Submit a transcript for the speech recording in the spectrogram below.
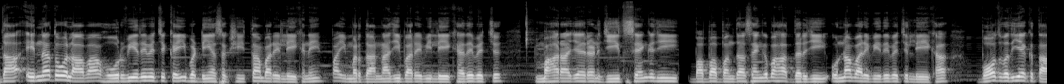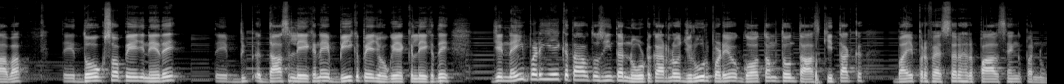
ਦਾ ਇਹਨਾਂ ਤੋਂ ਇਲਾਵਾ ਹੋਰ ਵੀ ਇਹਦੇ ਵਿੱਚ ਕਈ ਵੱਡੀਆਂ ਸ਼ਖਸੀਅਤਾਂ ਬਾਰੇ ਲੇਖ ਨੇ। ਭਾਈ ਮਰਦਾਨਾ ਜੀ ਬਾਰੇ ਵੀ ਲੇਖ ਹੈ ਇਹਦੇ ਵਿੱਚ। ਮਹਾਰਾਜਾ ਰਣਜੀਤ ਸਿੰਘ ਜੀ, ਬਾਬਾ ਬੰਦਾ ਸਿੰਘ ਬਹਾਦਰ ਜੀ, ਉਹਨਾਂ ਬਾਰੇ ਵੀ ਇਹਦੇ ਵਿੱਚ ਲੇਖ ਆ। ਬਹੁਤ ਵਧੀਆ ਕਿਤਾਬ ਆ। ਤੇ 200 ਪੇਜ ਨੇ ਇਹਦੇ ਤੇ 10 ਲੇਖ ਨੇ 20 ਕੁ ਪੇਜ ਹੋ ਗਏ ਇੱਕ ਲੇਖ ਦੇ। ਜੇ ਨਹੀਂ ਪੜ੍ਹੀ ਇਹ ਕਿਤਾਬ ਤੁਸੀਂ ਤਾਂ ਨੋਟ ਕਰ ਲਓ, ਜਰੂਰ ਪੜ੍ਹਿਓ। ਗੌਤਮ ਤੋਂ ਤਾਸਕੀ ਤੱਕ? By professor Harpal Singh Pannu.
